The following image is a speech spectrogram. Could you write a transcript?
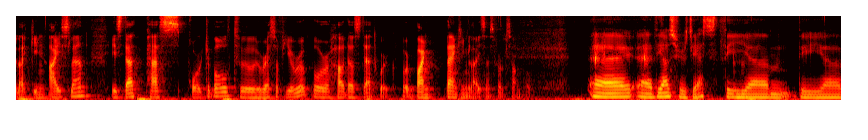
like in Iceland, is that passportable to the rest of Europe, or how does that work for bank banking license, for example? Uh, uh, the answer is yes. The Mhm. um, the uh,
